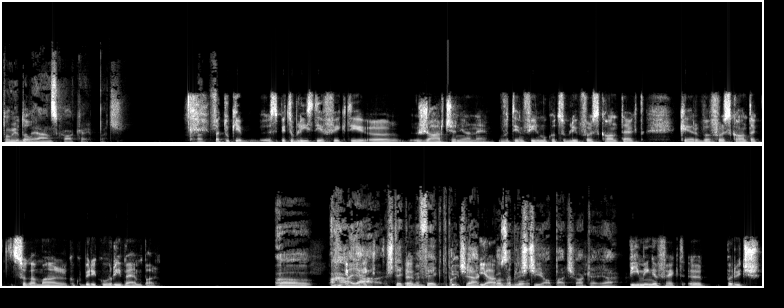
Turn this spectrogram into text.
To mi je dejansko ok. Pač. Pač. Pa tukaj spet so bili isti efekti uh, žarčenja ne, v tem filmu, kot so bili v First Contact, ker v First Contact so ga mal, kako bi rekel, revampali. Uh, aha, Efekt. ja, štekam Eh, efekt, pač, ja, ja, kako tako. zableščijo. Pač, okay, ja. Beaming efekt uh, prvič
